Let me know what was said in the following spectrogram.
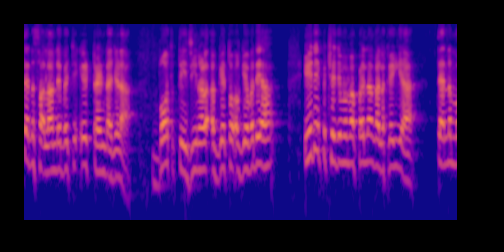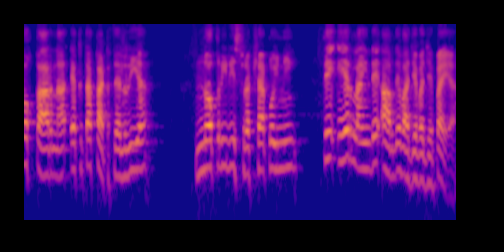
3 ਸਾਲਾਂ ਦੇ ਵਿੱਚ ਇਹ ਟ੍ਰੈਂਡ ਆ ਜਿਹੜਾ, ਬਹੁਤ ਤੇਜ਼ੀ ਨਾਲ ਅੱਗੇ ਤੋਂ ਅੱਗੇ ਵਧਿਆ। ਇਹਦੇ ਪਿੱਛੇ ਜਿਵੇਂ ਮੈਂ ਪਹਿਲਾਂ ਗੱਲ ਕਹੀ ਆ, ਤਿੰਨ ਮੁੱਖ ਕਾਰਨ ਆ ਇੱਕ ਤਾਂ ਘੱਟ ਸੈਲਰੀ ਆ, ਨੌਕਰੀ ਦੀ ਸੁਰੱਖਿਆ ਕੋਈ ਨਹੀਂ ਤੇ 에ਅਰਲਾਈਨ ਦੇ ਆਪਦੇ ਵਾਜੇ ਵਜੇ ਪਏ ਆ।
